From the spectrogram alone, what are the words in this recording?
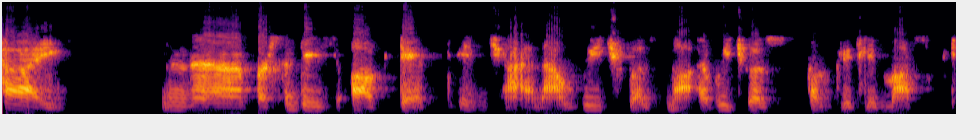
high uh, percentage of death in China, which was not, which was completely masked.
